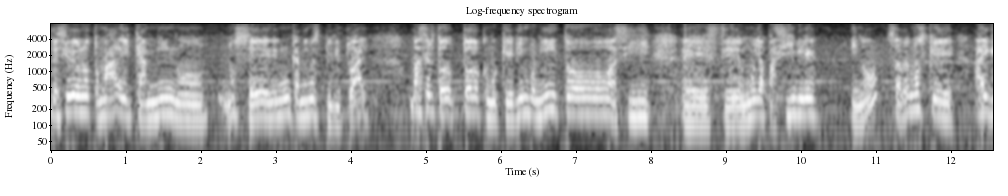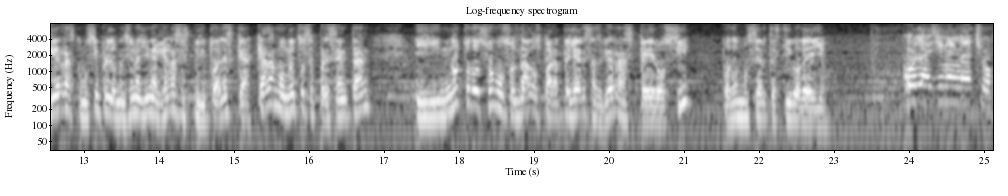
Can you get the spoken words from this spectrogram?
decide uno tomar el camino, no sé, un camino espiritual, va a ser todo, todo como que bien bonito, así, este, muy apacible. Y no, sabemos que hay guerras, como siempre lo menciona Gina, guerras espirituales que a cada momento se presentan y no todos somos soldados para pelear esas guerras, pero sí podemos ser testigo de ello. Hola Gina y Nacho,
